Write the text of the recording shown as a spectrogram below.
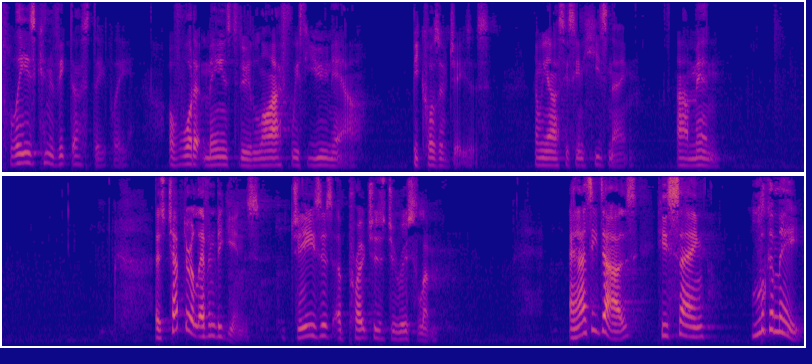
Please convict us deeply of what it means to do life with you now because of Jesus. And we ask this in his name. Amen. As chapter 11 begins, Jesus approaches Jerusalem. And as he does, he's saying, Look at me.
